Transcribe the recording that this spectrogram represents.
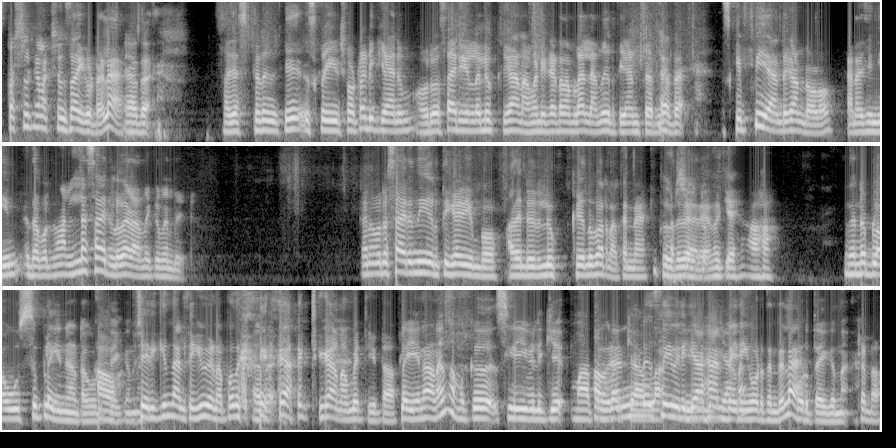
സ്പെഷ്യൽ കളക്ഷൻസ് ആയിക്കോട്ടെ അല്ലേ? അതെ. ജസ്റ്റ് നിങ്ങൾക്ക് സ്ക്രീൻഷോട്ട് അടിക്കാനും ഓരോ സാരികളുടെ ലുക്ക് കാണാൻ വേണ്ടിയിട്ടാണ് നമ്മളെല്ലാം നിർത്തി കാണിച്ചത് അതെ. സ്കിപ്പ് ചെയ്യാണ്ട് കണ്ടോളോ. കാരണം ഇനിയും ഇതേപോലെ നല്ല സാരികൾ വരാൻ നിൽക്കുന്നുണ്ട്. കാരണം ഓരോ സാരി നീർത്തി കഴിയുമ്പോൾ അതിന്റെ ഒരു ലുക്ക് എന്ന് പറഞ്ഞാൽ തന്നെ ആഹാ. ഇതിന്റെ ബ്ലൗസ് പ്ലെയിൻ ആട്ടോ ശരിക്കും നിലത്തേക്ക് വീണപ്പോ കറക്റ്റ് കാണാൻ പറ്റിട്ടാ പ്ലെയിൻ ആണ്. നമുക്ക് സ്ലീവിലേക്ക് മാത്രം സ്ലീവിലേക്ക് ഹാൻഡ് പെയിന്റിങ് കൊടുത്തിട്ടുണ്ട് അല്ലേ? കൊടുത്തേക്കുന്നത്. സാരി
